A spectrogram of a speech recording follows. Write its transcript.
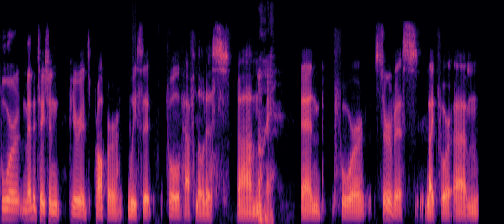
For meditation periods proper, we sit full half lotus. Um, okay. And for service, like for um,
